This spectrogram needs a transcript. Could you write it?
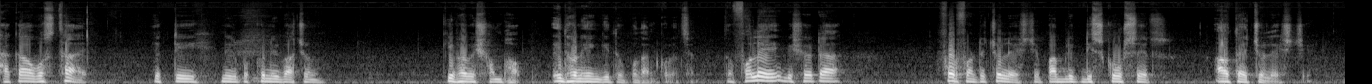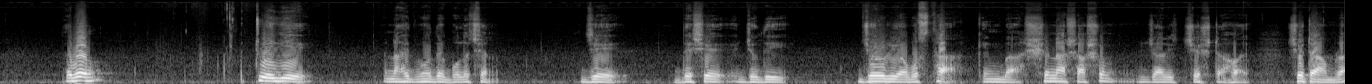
থাকা অবস্থায় একটি নিরপেক্ষ নির্বাচন কীভাবে সম্ভব, এই ধরনের ইঙ্গিত প্রদান করেছেন। তো ফলে বিষয়টা ফোরফ্রন্টে চলে এসছে পাবলিক ডিসকোর্সের আওতায় চলে এসছে। এবং একটু এগিয়ে নাহিদ মহোদয় বলেছেন যে দেশে যদি জরুরি অবস্থা কিংবা সেনা শাসন জারির চেষ্টা হয়, সেটা আমরা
